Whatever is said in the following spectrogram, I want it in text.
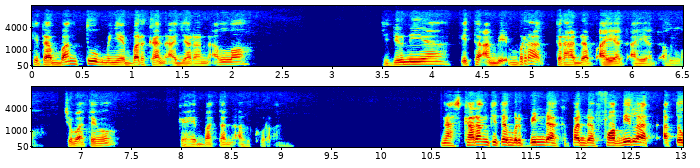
kita bantu menyebarkan ajaran Allah. Di dunia, kita ambil berat terhadap ayat-ayat Allah. Coba tengok kehebatan Al-Quran. Nah, sekarang kita berpindah kepada fadilat atau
